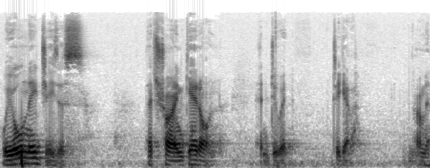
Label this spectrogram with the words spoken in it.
We all need Jesus. Let's try and get on and do it together. Amen.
